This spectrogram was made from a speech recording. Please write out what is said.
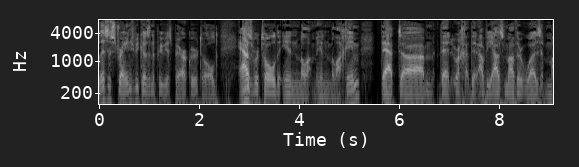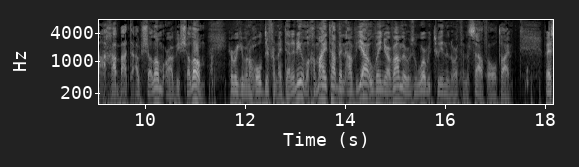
this is strange because in the previous perek we were told, as we're told in in Malachim, that um, that that mother was Ma'achabat Avshalom or Avishalom. Here we're given a whole different identity. ben Aviyah uvein Yeravam. There was a war between the north and the south the whole time. He had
